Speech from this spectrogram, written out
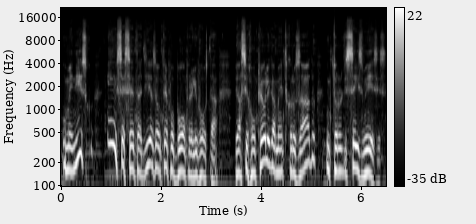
o menisco, em 60 dias é um tempo bom para ele voltar. Já se rompeu o ligamento cruzado, em torno de seis meses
